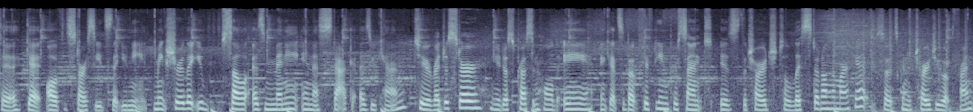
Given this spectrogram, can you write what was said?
to get all of the star seeds that you need. Make sure that you sell as many in a stack as you can. To register, you just press and hold A. It gets about 15% is the charge to list it on the market, so it's going to charge you up front.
